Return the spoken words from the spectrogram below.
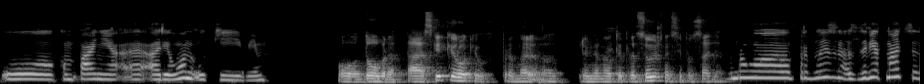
у компанії е, Аріон у Києві. О, добре. А скільки років е, примерно ти працюєш на цій посаді? Ну, приблизно з 19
